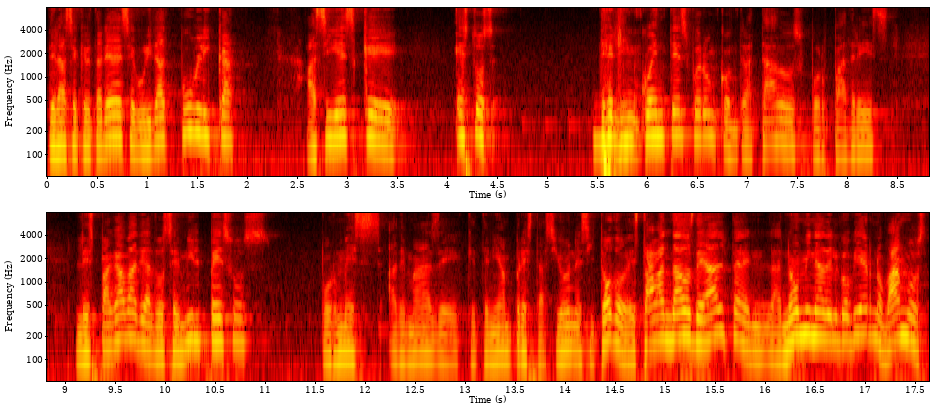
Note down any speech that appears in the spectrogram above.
de la Secretaría de Seguridad Pública. Así es que estos delincuentes fueron contratados por padres. Les pagaba de a 12 mil pesos por mes, además de que tenían prestaciones y todo, estaban dados de alta en la nómina del gobierno, vamos,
